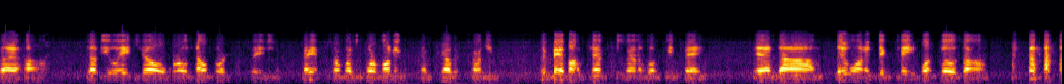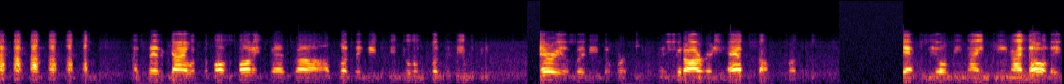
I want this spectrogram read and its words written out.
the uh, WHO, World Health Organization, paying so much more money than the other countries. They pay about 10% of what we pay, and uh, they want to dictate what goes on. I say the guy with the most money says uh, what they need to be doing, what they need to be, areas they need to work. They should already have something for this damn COVID-19. I know they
